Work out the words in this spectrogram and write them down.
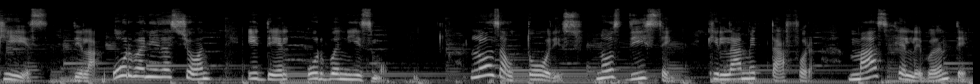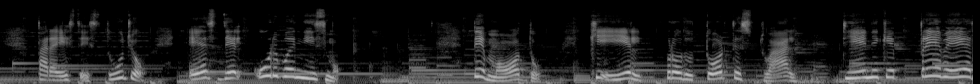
que es de la urbanización y del urbanismo. Los autores nos dicen que la metáfora más relevante para este estudio es del urbanismo de modo que el productor textual tiene que prever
